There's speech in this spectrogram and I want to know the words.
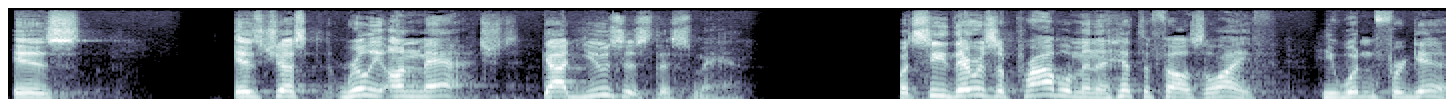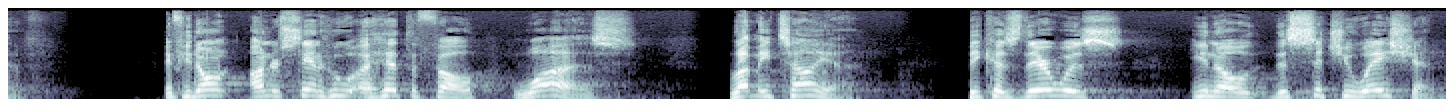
is, is just really unmatched. God uses this man. But see, there was a problem in Ahithophel's life. He wouldn't forgive. If you don't understand who Ahithophel was, let me tell you. Because there was, you know, this situation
